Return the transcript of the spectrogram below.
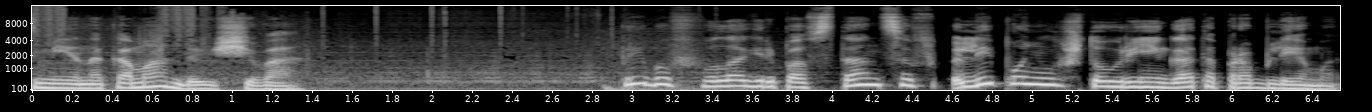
Смена командующего. Прибыв в лагерь повстанцев, Ли понял, что у ренегата проблемы.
